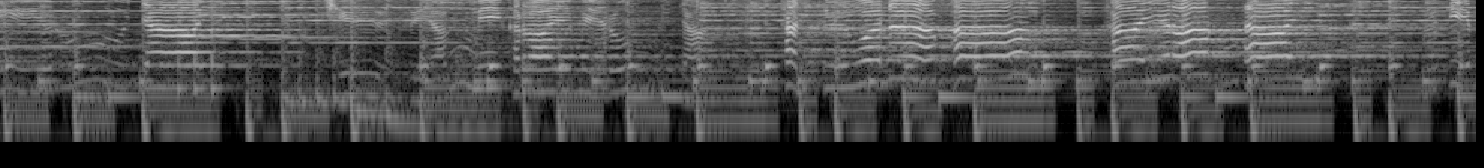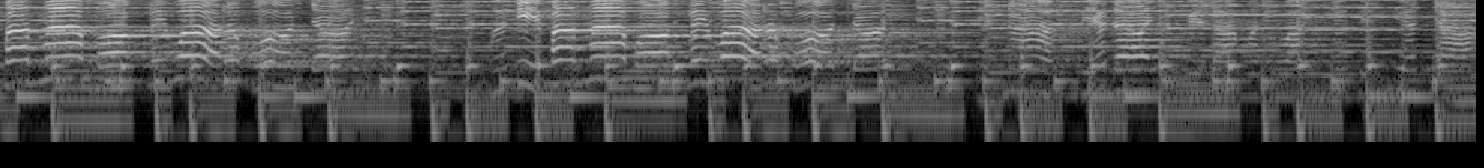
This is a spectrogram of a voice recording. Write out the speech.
ที่รู้ใจชื่อเสียงมีใครไม่รู้จักท่านคือว่าหน้าพาไทยรักไทยเมื่อที่ผ่านมาบอกเลยว่าเราพอใจเมื่อที่ผ่านมาบอกเลยว่าเราพอใจ ยดายเวลามันไวเสียจาก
